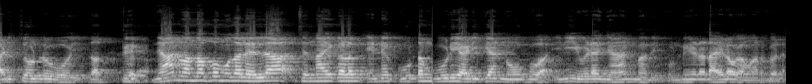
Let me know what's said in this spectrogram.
അടിച്ചോണ്ട് പോയി. സത്യം. ഞാൻ വന്നപ്പോൾ മുതൽ എല്ലാ ചെന്നായ്ക്കളും എന്നെ കൂട്ടം കൂടി അടിക്കാൻ നോക്കുക. ഇനി ഇവിടെ ഞാൻ മതി. ഉണ്ണിയുടെ ഡയലോഗ് അമർക്കില്ല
